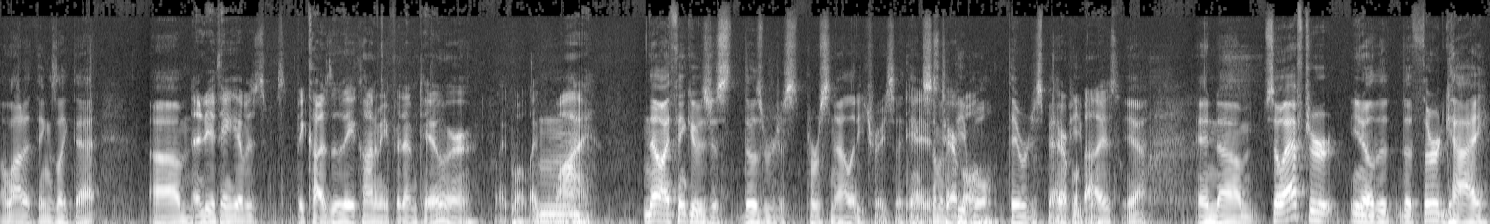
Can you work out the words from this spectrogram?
A lot of things like that. Um, And do you think it was because of the economy for them too, or like what? Like Mm, why? no, I think it was just those were just personality traits. I think Yeah, some of terrible- the people they were just bad terrible people. values. Yeah, and um, so after you know the the third guy,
